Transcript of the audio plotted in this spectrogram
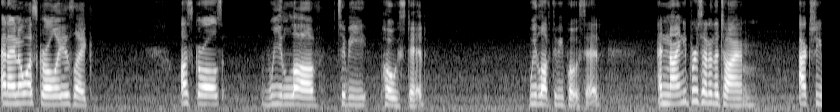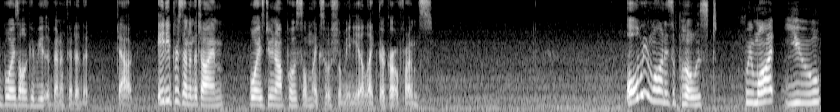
And I know us girlies, like, us girls, we love to be posted. We love to be posted. And 90% of the time, actually, boys, I'll give you the benefit of the doubt. 80% of the time, boys do not post on like social media like their girlfriends. All we want is a post. We want you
